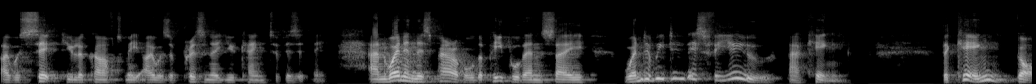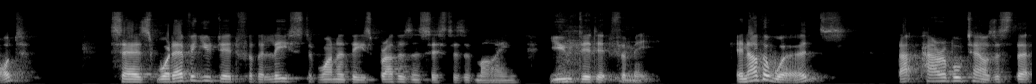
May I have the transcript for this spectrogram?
I was sick, you looked after me. I was a prisoner, you came to visit me. And when in this parable, the people then say, when did we do this for you, our king? The king, God, says, Whatever you did for the least of one of these brothers and sisters of mine, you did it for me. In other words, that parable tells us that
